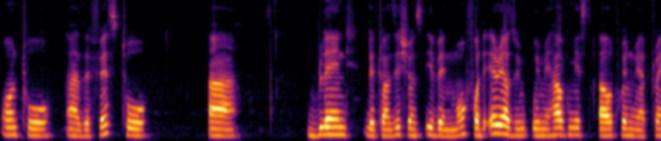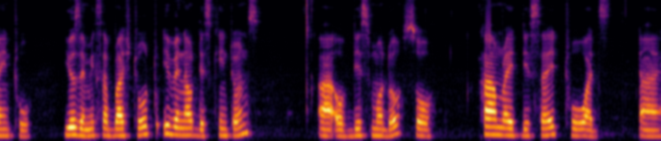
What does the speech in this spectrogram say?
onto uh, the face to uh, blend the transitions even more for the areas we, we may have missed out when we are trying to use a mixer brush tool to even out the skin tones uh, of this model. So come right this side towards uh,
